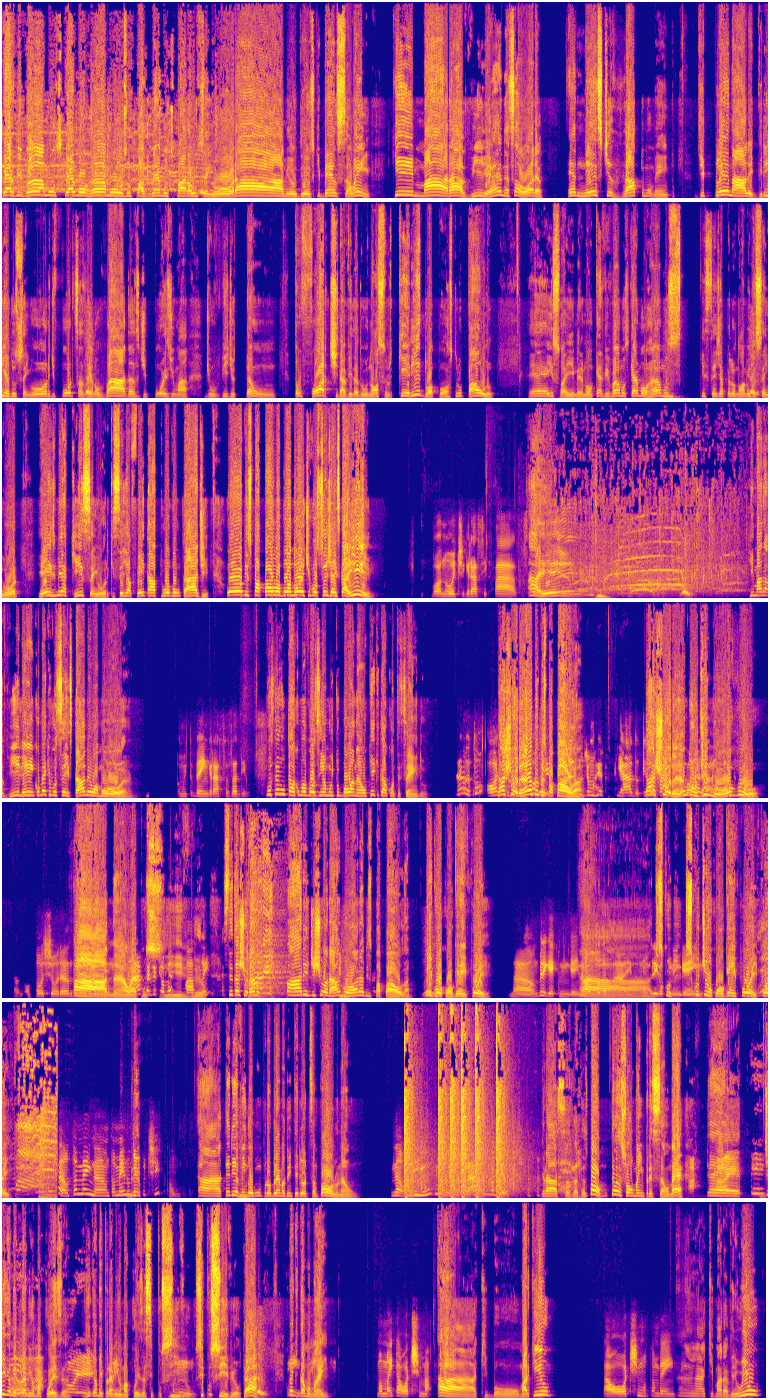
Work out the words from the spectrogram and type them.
Quer vivamos, quer morramos, o fazemos para o Senhor. Ah, meu Deus, que benção, hein? Que maravilha! É nessa hora, é neste exato momento de plena alegria do Senhor, de forças renovadas, depois de uma de um vídeo tão tão forte da vida do nosso querido apóstolo Paulo. É isso aí, meu irmão. Quer vivamos, quer morramos, que seja pelo nome do Senhor. Eis-me aqui, Senhor, que seja feita a tua vontade. Ô, Bispa Paula, boa noite, você já está aí? Boa noite, graça e paz. Aê! Que maravilha, hein? Como é que você está, meu amor? Muito bem, graças a Deus. Você não tá com uma vozinha muito boa, não. O que que tá acontecendo? Não, eu tô ótima. Tá chorando, Bispa Paula? De um resfriado que Tá já chorando de novo? Eu não tô chorando. Ah, não é Chorar coisa que eu mesmo faço, possível. hein? Você tá chorando? Pare de chorar agora, Bispa Paula. Brigou com alguém? Foi? Não, não briguei com ninguém, não. eu sou da paz. Não brigo Ah, discu- com ninguém. Discutiu com alguém? Foi? Foi? Não, também não. Também não Brigo- discuti, não. Ah, teria vindo algum problema do interior de São Paulo? Não. Não, nenhum problema. Graças a Deus. Graças a Deus. Bom, então é só uma impressão, né? É, diga-me pra mim uma coisa. Diga-me pra mim uma coisa, se possível. Se possível, tá? Como é que tá a mamãe? Mamãe tá ótima. Ah, que bom. Marquinho? Tá ótimo também. Ah, que maravilha. Will?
